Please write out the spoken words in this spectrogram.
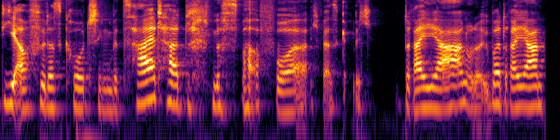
die auch für das Coaching bezahlt hat, das war vor, ich weiß gar nicht, drei Jahren oder über drei Jahren,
